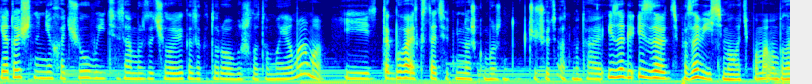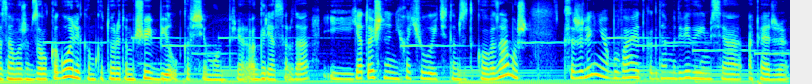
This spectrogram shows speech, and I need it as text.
я точно не хочу выйти замуж за человека, за которого вышла там моя мама. И так бывает, кстати, вот немножко можно чуть-чуть отмотаю. Из-за, из-за типа зависимого, типа мама была замужем за алкоголиком, который там еще и бил ко всему, например, агрессор, да. И я точно не хочу выйти там за такого замуж. К сожалению, бывает, когда мы двигаемся, опять же,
